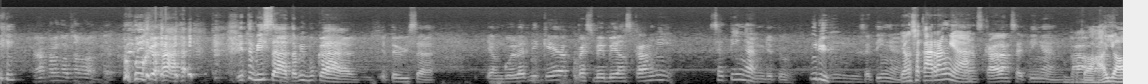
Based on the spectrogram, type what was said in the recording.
nih kenapa lu nggak bisa ngelontek bukan itu bisa tapi bukan itu bisa yang gue lihat nih kayak psbb yang sekarang nih settingan gitu Waduh, settingan yang sekarang ya yang sekarang settingan berbahaya,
